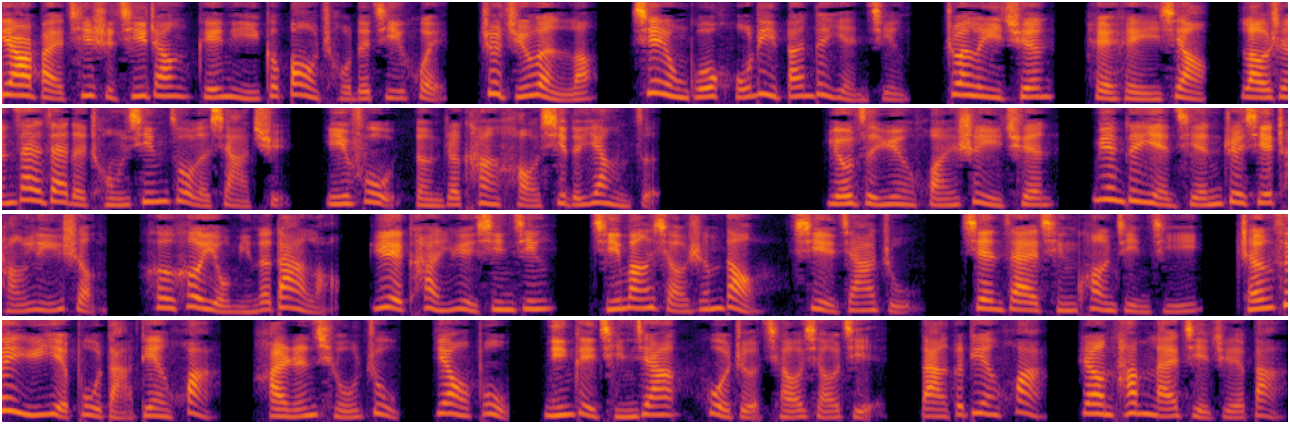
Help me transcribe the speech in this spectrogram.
第二百七十七章，给你一个报仇的机会。这局稳了。谢永国狐狸般的眼睛转了一圈，嘿嘿一笑，老神在在的重新坐了下去，一副等着看好戏的样子。刘子韵环视一圈，面对眼前这些长林省赫赫有名的大佬，越看越心惊，急忙小声道：“谢家主，现在情况紧急，陈飞宇也不打电话喊人求助，要不您给秦家或者乔小姐打个电话，让他们来解决吧。”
